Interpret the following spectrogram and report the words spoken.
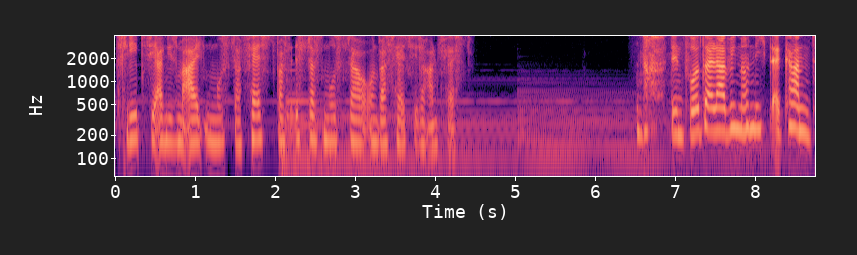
klebt sie an diesem alten Muster fest? Was ist das Muster und was hält sie daran fest? Den Vorteil habe ich noch nicht erkannt.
